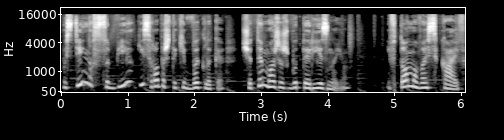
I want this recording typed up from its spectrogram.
Постійно собі якісь робиш такі виклики, що ти можеш бути різною. І в тому весь кайф.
